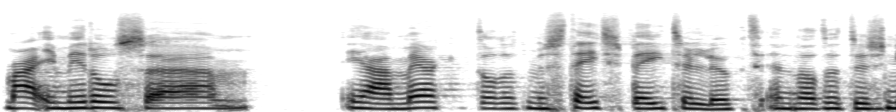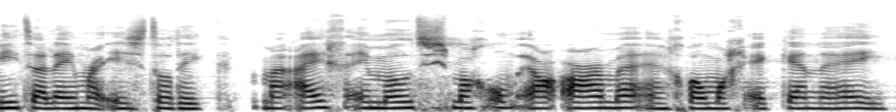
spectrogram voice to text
Maar inmiddels ehm, ja, merk ik dat het me steeds beter lukt. En dat het dus niet alleen maar is dat ik mijn eigen emoties mag omarmen en gewoon mag erkennen, hé, hey,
